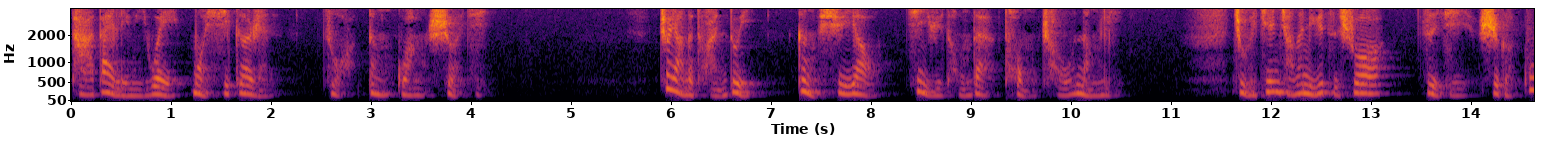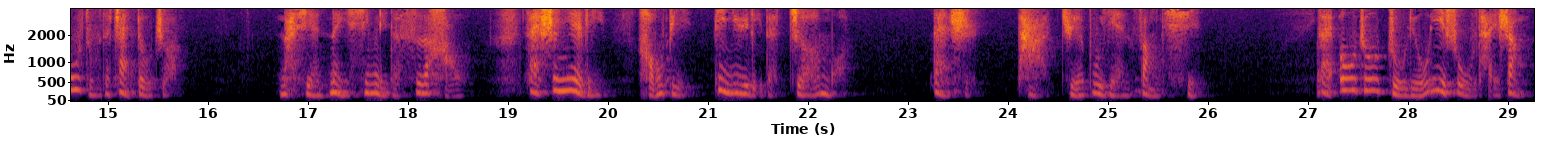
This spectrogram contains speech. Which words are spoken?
他带领一位墨西哥人做灯光设计。这样的团队更需要季雨桐的统筹能力。这位坚强的女子说自己是个孤独的战斗者。那些内心里的嘶嚎，在深夜里好比地狱里的折磨，但是他绝不言放弃。在欧洲主流艺术舞台上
